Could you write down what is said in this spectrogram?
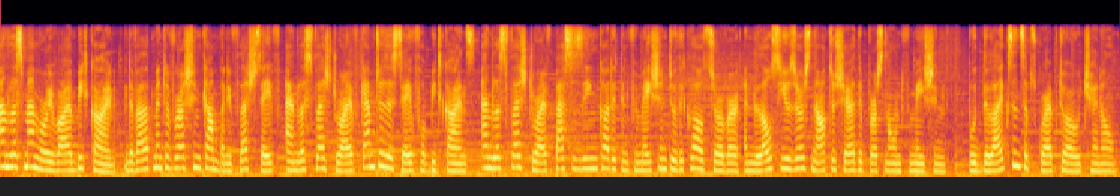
Endless memory via Bitcoin. Development of Russian company FlashSafe Endless Flash Drive came to the sale for Bitcoins. Endless Flash Drive passes the encoded information to the cloud server and allows users not to share the personal information. Put the likes and subscribe to our channel.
